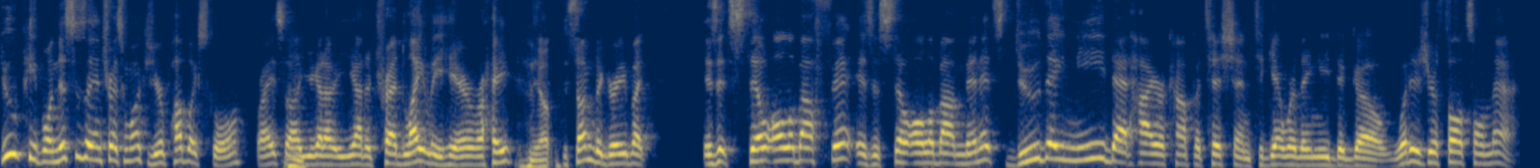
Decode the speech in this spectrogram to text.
do people, and this is an interesting one because you're a public school, right? So mm-hmm. you gotta you gotta tread lightly here, right? Yep. To some degree, but is it still all about fit? Is it still all about minutes? Do they need that higher competition to get where they need to go? What is your thoughts on that?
